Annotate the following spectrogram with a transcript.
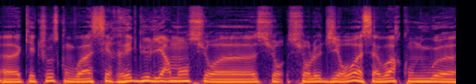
euh, quelque chose qu'on voit assez régulièrement sur euh, sur sur le Giro, à savoir qu'on nous euh,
